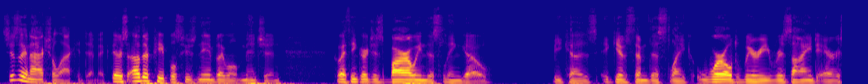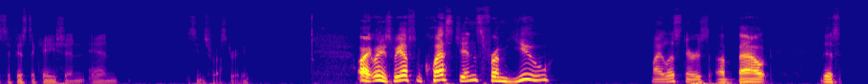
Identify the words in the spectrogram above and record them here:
She's an actual academic. There's other people whose names I won't mention who I think are just borrowing this lingo because it gives them this like world weary, resigned air of sophistication and seems frustrating. All right, anyways, we have some questions from you, my listeners, about this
